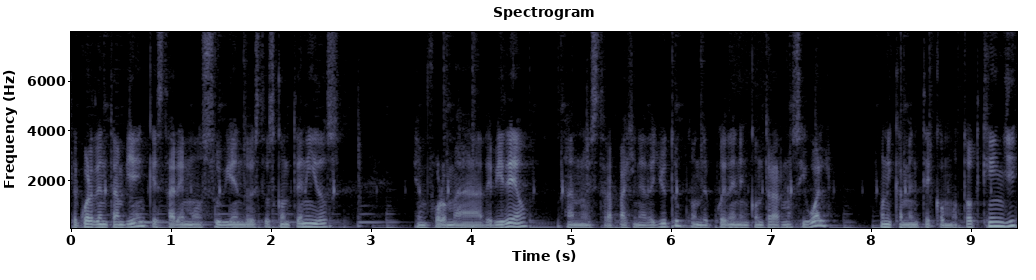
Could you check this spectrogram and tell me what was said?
Recuerden también que estaremos subiendo estos contenidos en forma de video a nuestra página de YouTube donde pueden encontrarnos igual, únicamente como Todd Kinji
